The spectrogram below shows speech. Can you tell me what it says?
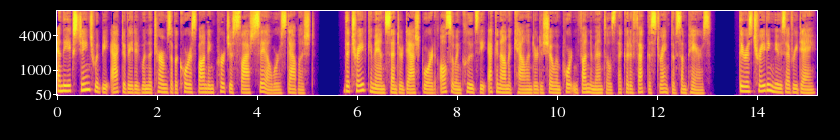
And the exchange would be activated when the terms of a corresponding purchase slash sale were established. The Trade Command Center dashboard also includes the economic calendar to show important fundamentals that could affect the strength of some pairs. There is trading news every day,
